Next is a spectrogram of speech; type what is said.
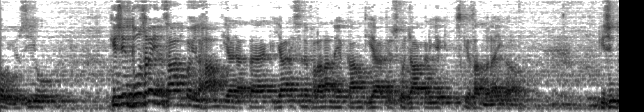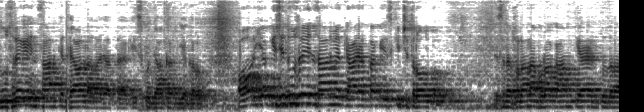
او یوسیو کسی دوسرے انسان کو الہام کیا جاتا ہے کہ یار اس نے فلانا نیک کام کیا تو اس کو جا کر یہ اس کے ساتھ بھلائی کرو۔ کسی دوسرے کے انسان کے خیال ڈالا جاتا ہے کہ اس کو جا کر یہ کرو۔ اور یا کسی دوسرے انسان میں کہا جاتا ہے کہ اس کی چترول کرو۔ جس نے فلانا برا کام کیا ہے تو ذرا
